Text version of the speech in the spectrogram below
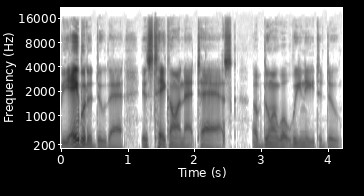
be able to do that is take on that task of doing what we need to do.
